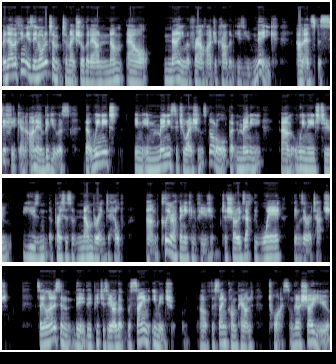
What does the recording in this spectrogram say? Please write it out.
But now the thing is, in order to, to make sure that our num our name for our hydrocarbon is unique um, and specific and unambiguous, that we need in in many situations, not all, but many, um, we need to use a process of numbering to help um, clear up any confusion, to show exactly where things are attached. So you'll notice in the, the pictures here, I've got the same image of the same compound twice. I'm going to show you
